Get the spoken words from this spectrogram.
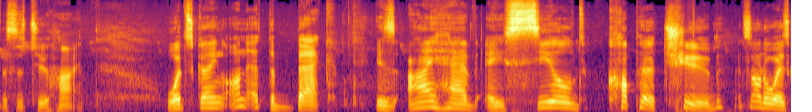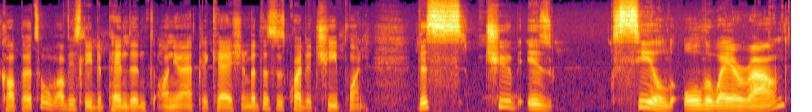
this is too high. What's going on at the back is I have a sealed copper tube. It's not always copper, it's obviously dependent on your application, but this is quite a cheap one. This tube is sealed all the way around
